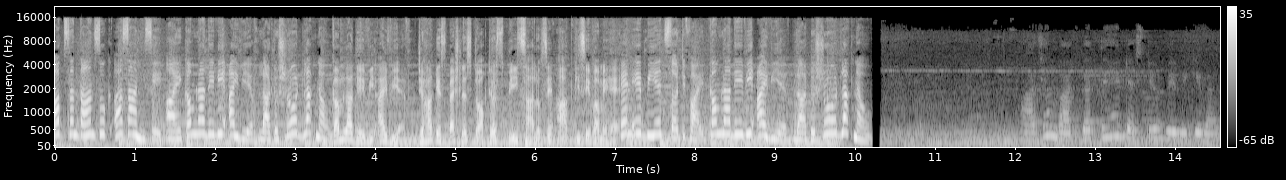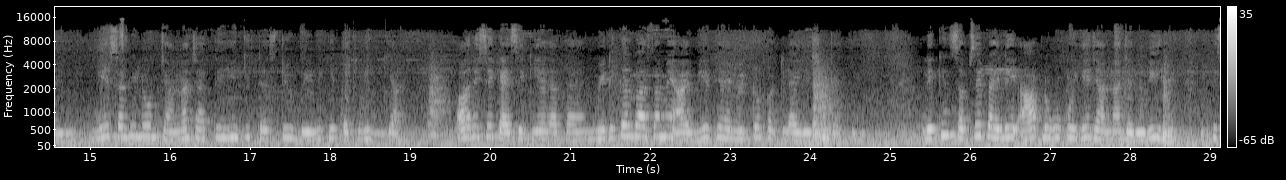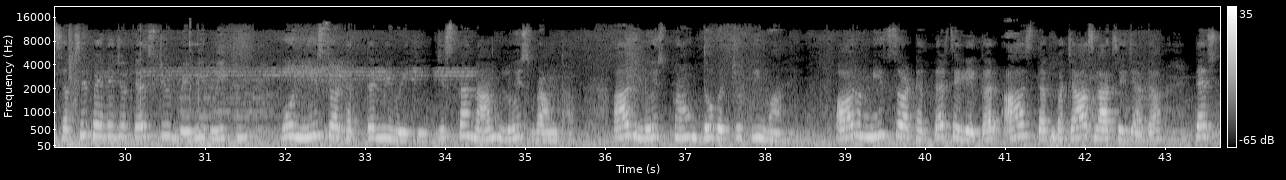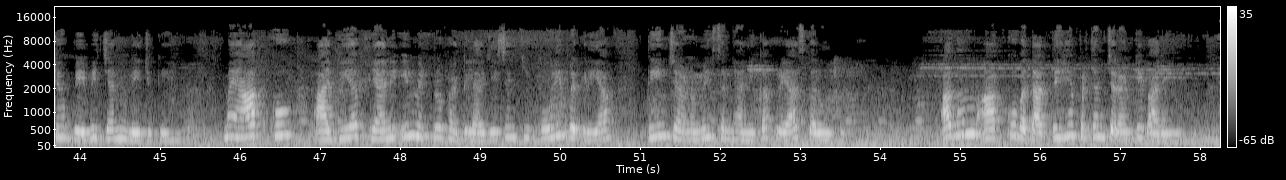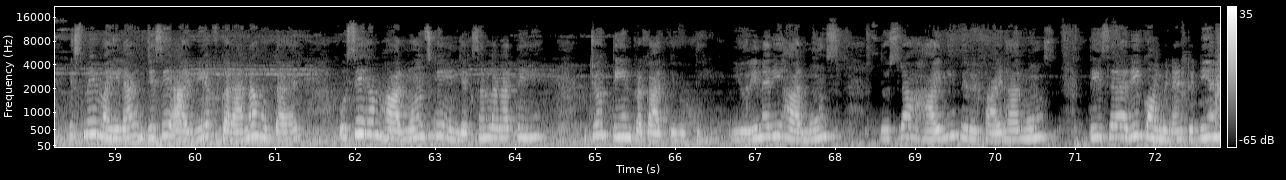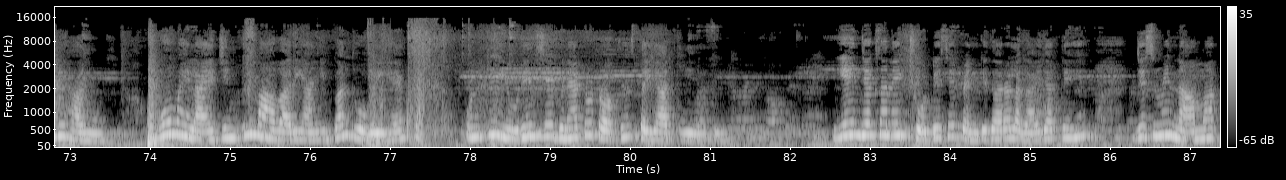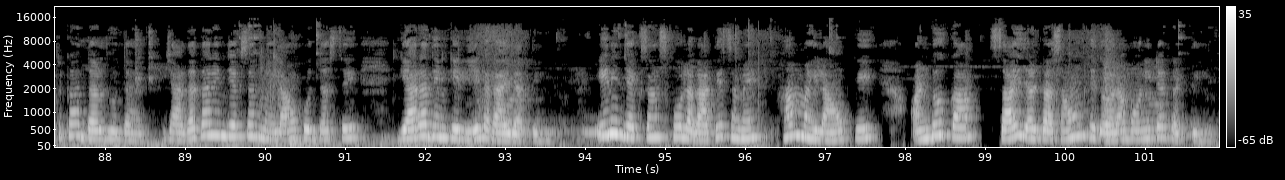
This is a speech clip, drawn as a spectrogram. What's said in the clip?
अब संतान सुख आसानी से। आए Kamla Devi IVF Latouche road Lucknow. Kamla Devi IVF जहाँ के स्पेशलिस्ट डॉक्टर्स 20 सालों से आपकी सेवा में है। N A B H certified Kamla Devi IVF Latouche road Lucknow. आज हम बात करते हैं टेस्ट ट्यूब बेबी के बारे में। ये सभी लोग जानना चाहते हैं कि टेस्ट ट्यूब बेबी की तकनीक क्या है और इसे कैसे किया जाता है। मेडिकल भाषा में आईवीएफ या इनविट्रो फर्टिलाइजेशन कहते हैं। लेकिन सबसे पहले आप लोगों को ये जानना ज़रूरी है कि सबसे पहले जो टेस्ट ट्यूब बेबी हुई थी, वो उन्नीस सौ अठहत्तर में हुई थी, जिसका नाम लुइस ब्राउन था। आज लुइस ब्राउन दो बच्चों की माँ है और 1978 से लेकर आज तक 50 लाख से ज़्यादा टेस्ट ट्यूब बेबी जन्म ले चुके हैं। मैं आपको आईवीएफ यानी इन विट्रो फर्टिलाइजेशन की पूरी प्रक्रिया तीन चरणों में समझाने का प्रयास करूँगी। अब हम आपको बताते हैं प्रथम चरण के बारे में। इसमें महिला जिसे आईवीएफ कराना होता है, उसे हम हार्मोन्स के इंजेक्शन लगाते हैं, जो तीन प्रकार के होते हैं। यूरिनरी हार्मोन्स, दूसरा हाईली प्योरीफाइड हार्मोन्स, तीसरा रिकॉम्बिनेंट डीएनए हार्मोन्स। वो महिलाएँ जिनकी माहवारी आनी बंद हो गई है, उनके यूरिन से गुनेटोट्रॉफिन्स तैयार किए जाते हैं। ये इंजेक्शन एक छोटे से पेन के द्वारा लगाए जाते हैं, जिसमें नाम मात्र का दर्द होता है। ज़्यादातर इंजेक्शन महिलाओं को 10 से 11 दिन के लिए लगाए जाते हैं। इन इंजेक्शंस को लगाते समय हम महिलाओं के अंडों का साइज़ अल्ट्रासाउंड के द्वारा मॉनिटर करते हैं।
